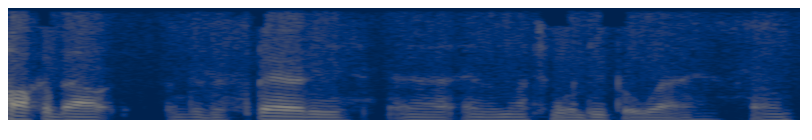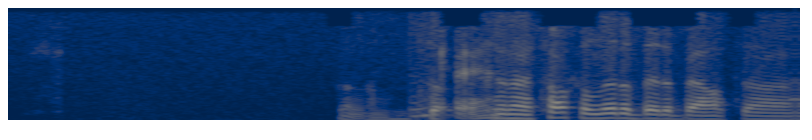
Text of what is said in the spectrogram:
talk about the disparities uh, in a much more deeper way. So, um, okay. so can I talk a little bit about uh,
